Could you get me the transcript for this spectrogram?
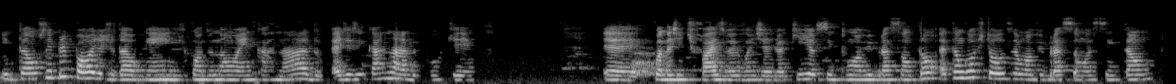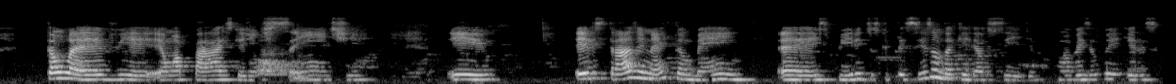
Então, sempre pode ajudar alguém que, quando não é encarnado, é desencarnado, porque é, quando a gente faz o evangelho aqui, eu sinto uma vibração tão. É tão gostoso, é uma vibração assim, tão, tão leve, é, é uma paz que a gente sente. E eles trazem né, também é, espíritos que precisam daquele auxílio. Uma vez eu vi que eles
